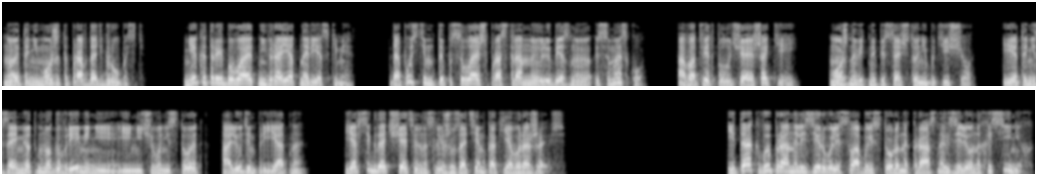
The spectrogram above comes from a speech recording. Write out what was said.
но это не может оправдать грубость. Некоторые бывают невероятно резкими. Допустим, ты посылаешь пространную любезную смс-ку, а в ответ получаешь «Окей». Можно ведь написать что-нибудь еще. И это не займет много времени и ничего не стоит, а людям приятно. Я всегда тщательно слежу за тем, как я выражаюсь. Итак, вы проанализировали слабые стороны красных, зеленых и синих.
